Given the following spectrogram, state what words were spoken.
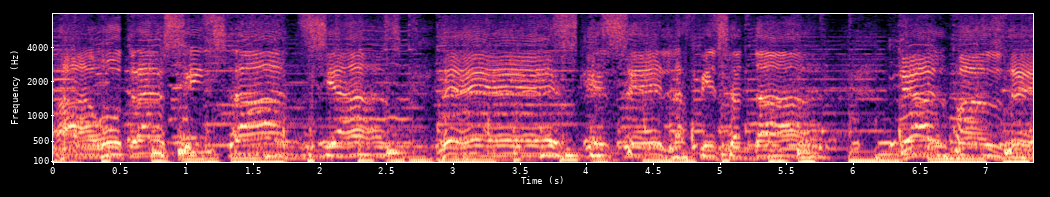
a otras instancias, es que se las piensan dar de almas de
